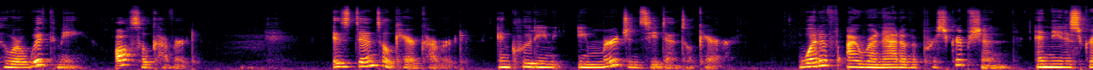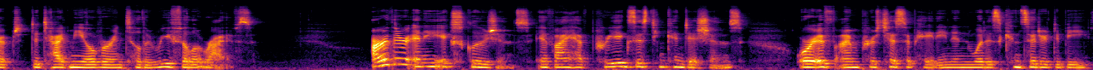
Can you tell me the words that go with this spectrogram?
who are with me also covered? Is dental care covered, including emergency dental care? What if I run out of a prescription and need a script to tide me over until the refill arrives? Are there any exclusions if I have pre existing conditions or if I'm participating in what is considered to be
